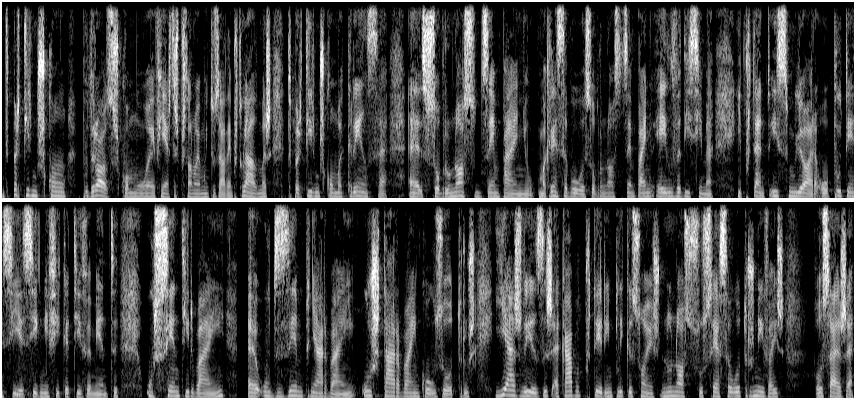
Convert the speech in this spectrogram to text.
de partirmos partirmos com poderosos, como, enfim, esta expressão não é muito usada em Portugal, mas de partirmos com uma crença uh, sobre o nosso desempenho, uma crença boa sobre o nosso desempenho é elevadíssima e, portanto, isso melhora ou potencia significativamente o sentir bem, Uh, o desempenhar bem, o estar bem com os outros e às vezes acaba por ter implicações no nosso sucesso a outros níveis. Ou seja,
